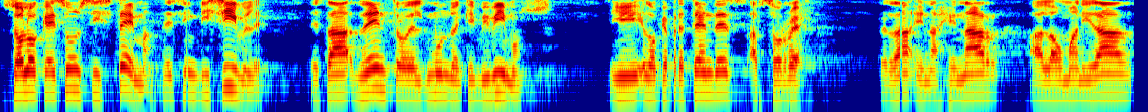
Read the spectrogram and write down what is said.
solo que es un sistema, es invisible, está dentro del mundo en que vivimos y lo que pretende es absorber, ¿verdad? Enajenar a la humanidad,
